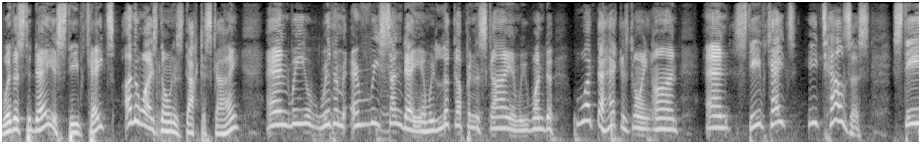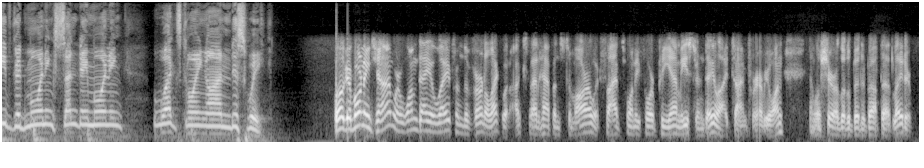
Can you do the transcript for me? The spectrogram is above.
With us today is Steve Kates, otherwise known as Dr. Sky, and we are with him every Sunday and we look up in the sky and we wonder what the heck is going on. And Steve Kates, he tells us. Steve, good morning, Sunday morning. What's going on this week? Well, good morning, John. We're one day away from the vernal equinox. That happens tomorrow at 5:24 p.m. Eastern Daylight Time for everyone, and we'll share a little bit about that later.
